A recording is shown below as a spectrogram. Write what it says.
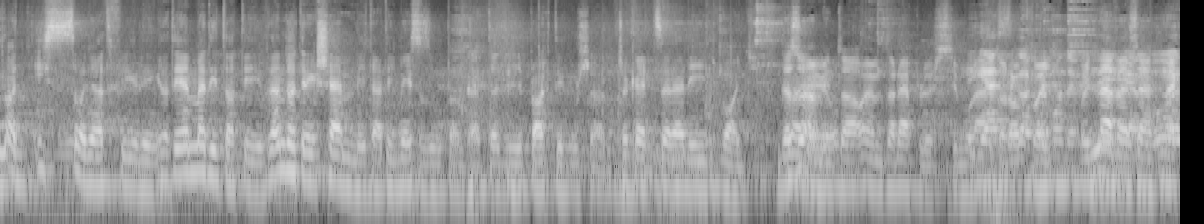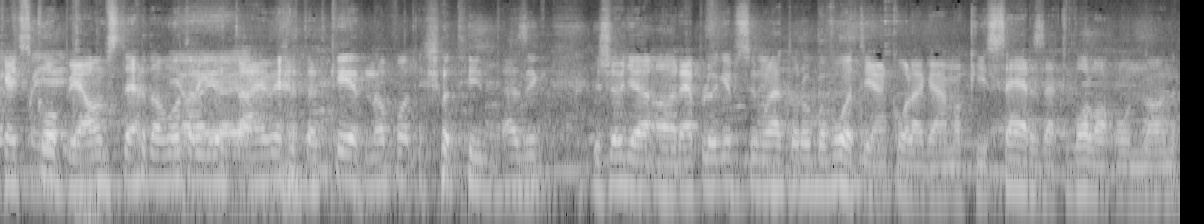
Nagy iszonyat feeling, tehát ilyen meditatív, nem történik semmi, tehát így mész az úton, tehát így praktikusan, csak egyszerűen így vagy. De ez olyan, mint a, olyan, mint a repülős szimulátorok, hogy, hogy levezetnek egy Skopje Amsterdamot Ja, real ja, ja. time érted két napot, és ott hintázik. És ugye a repülőgép szimulátorokban volt ilyen kollégám, aki szerzett valahonnan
